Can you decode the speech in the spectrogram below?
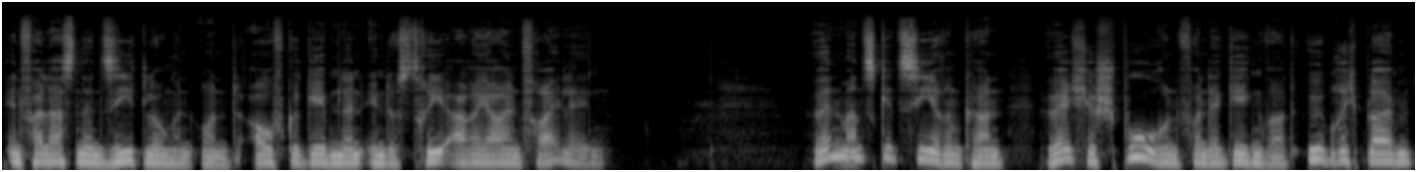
in verlassenen Siedlungen und aufgegebenen Industriearealen freilegen? Wenn man skizzieren kann, welche Spuren von der Gegenwart übrig bleiben,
